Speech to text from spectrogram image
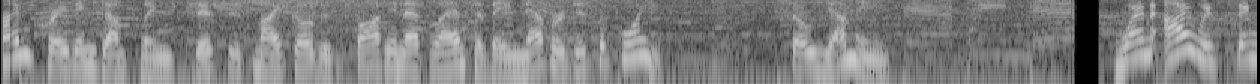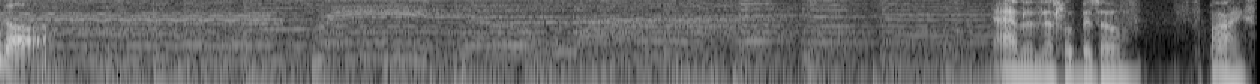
I'm craving dumplings. This is my go to spot in Atlanta. They never disappoint. So yummy. When I was single, add a little bit of spice.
